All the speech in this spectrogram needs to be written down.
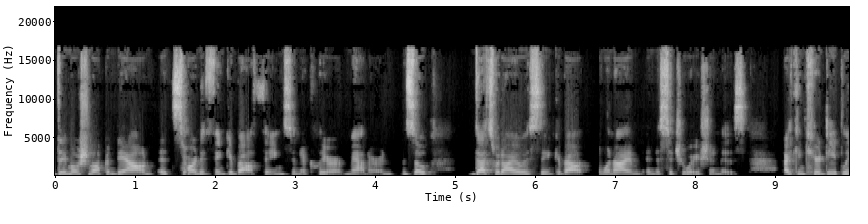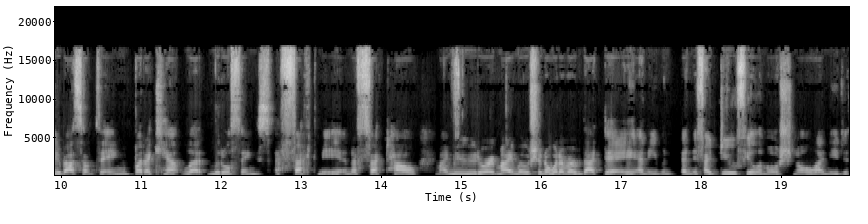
the emotion up and down, it's hard to think about things in a clear manner. And, and so that's what I always think about when I'm in a situation is I can care deeply about something, but I can't let little things affect me and affect how my mood or my emotion or whatever that day. And even, and if I do feel emotional, I need to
